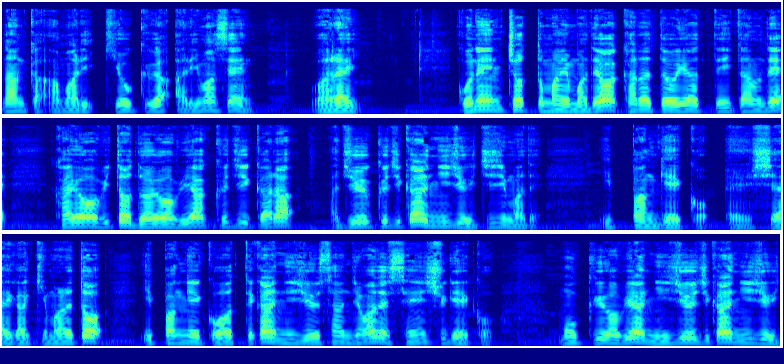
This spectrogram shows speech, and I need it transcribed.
なんかあまり記憶がありません。笑い。5年ちょっと前までは空手をやっていたので火曜日と土曜日は9時から19時から21時まで一般稽古、えー、試合が決まると一般稽古終わってから23時まで選手稽古。木曜日は20時から21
